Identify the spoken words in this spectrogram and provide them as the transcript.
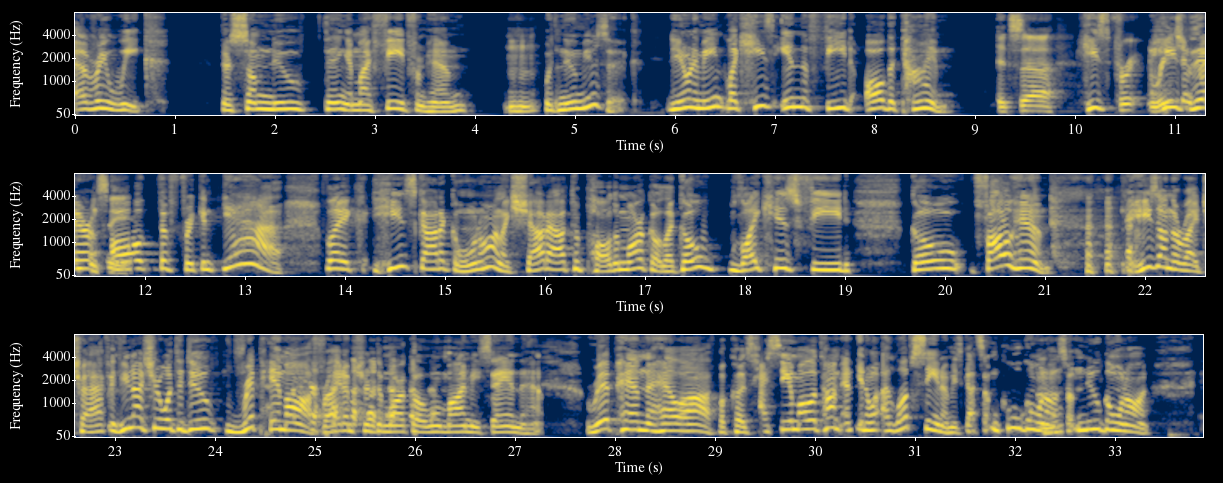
every week there's some new thing in my feed from him mm-hmm. with new music. You know what I mean? Like he's in the feed all the time. It's uh he's for he's there frequency. all the freaking yeah. Like he's got it going on. Like shout out to Paul DeMarco. Like go like his feed, go follow him. he's on the right track. If you're not sure what to do, rip him off, right? I'm sure DeMarco won't mind me saying that rip him the hell off because I see him all the time. And you know, I love seeing him. He's got something cool going mm-hmm. on, something new going on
